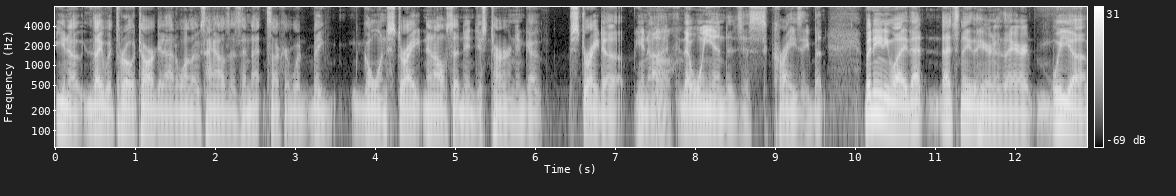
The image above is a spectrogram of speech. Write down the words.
you know, they would throw a target out of one of those houses, and that sucker would be going straight, and then all of a sudden it just turn and go straight up. You know, the wind is just crazy. But but anyway, that that's neither here nor there. We uh,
